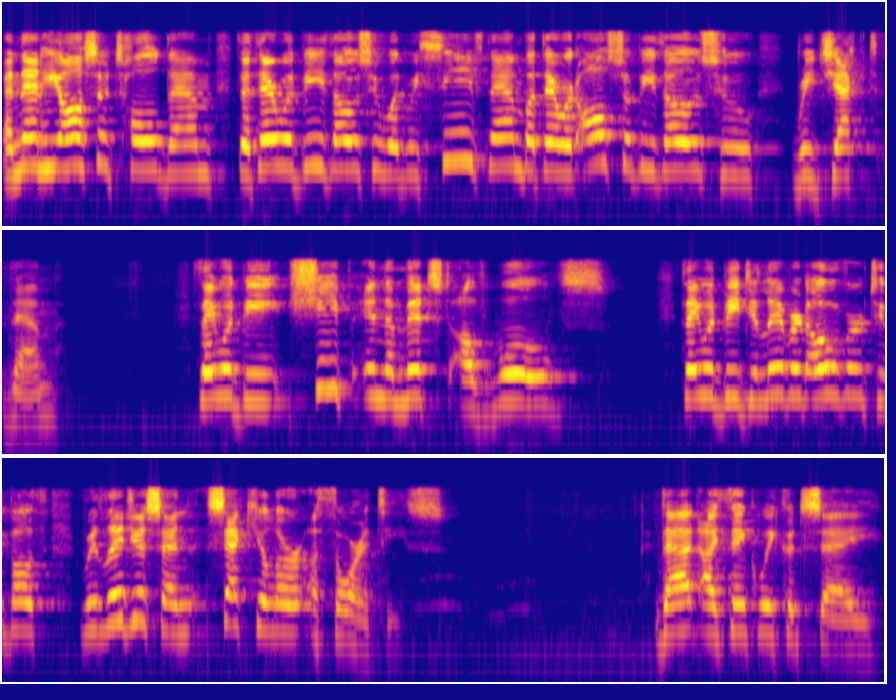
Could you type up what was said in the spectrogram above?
And then he also told them that there would be those who would receive them, but there would also be those who reject them. They would be sheep in the midst of wolves. They would be delivered over to both religious and secular authorities. That, I think we could say,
